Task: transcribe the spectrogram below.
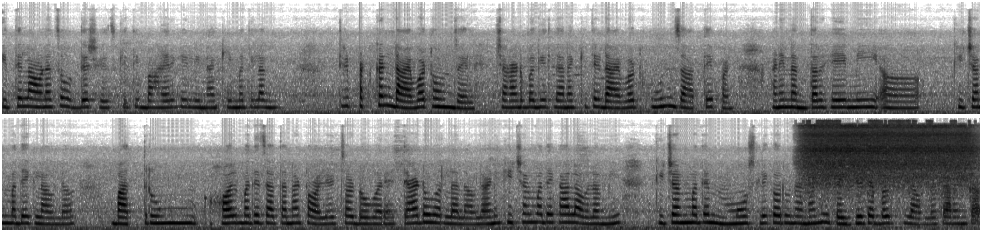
इथे लावण्याचा उद्देश हेच की ती बाहेर गेली ना की मग तिला ती पटकन डायवर्ट होऊन जाईल. चार्ट बघितला ना की ते डायवर्ट होऊन जाते पण. आणि नंतर हे मी किचनमध्ये एक लावलं. बाथरूम हॉलमध्ये जाताना टॉयलेटचा डोवर आहे त्या डोवरला लावलं. आणि किचनमध्ये का लावलं मी? किचनमध्ये मोस्टली करून आहे ना मी व्हेजिटेबल्स लावलं. कारण का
